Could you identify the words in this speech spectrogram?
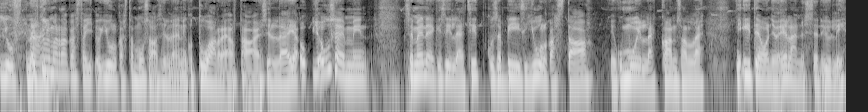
Just Et näin. kyllä mä rakastan ju- julkaista musaa silleen niin kuin tuoreeltaan ja silleen. Ja, ja useimmin se meneekin silleen, että sit kun se biisi julkaistaan, niin kuin muille kansalle, niin itse on jo elänyt sen yli.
